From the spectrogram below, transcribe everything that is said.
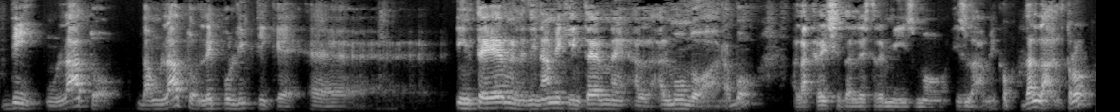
di un lato, da un lato le politiche eh, interne, le dinamiche interne al, al mondo arabo, alla crescita dell'estremismo islamico, dall'altro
